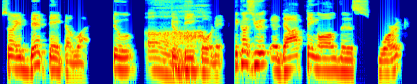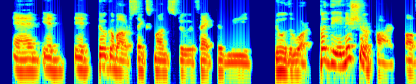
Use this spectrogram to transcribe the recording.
So it did take a while to oh. to decode it because you're adopting all this work and it it took about six months to effectively do the work. But the initial part of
